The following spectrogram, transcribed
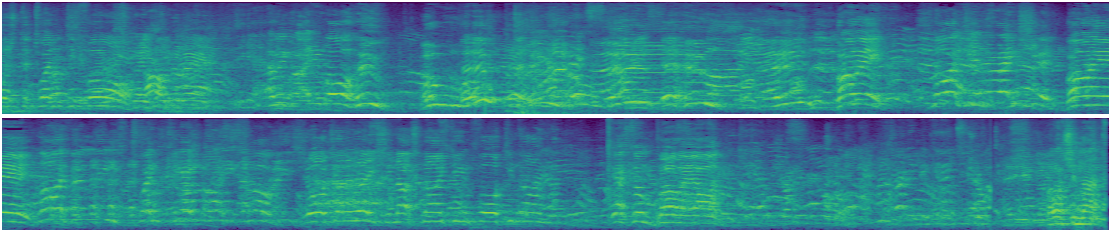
Just to 24. Have we got any more who? Who? Who? The who? Bowie! My generation! Bowie! Live at least 28 minutes long. Your generation, that's 1949 then. Get some Bowie on! Watching that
